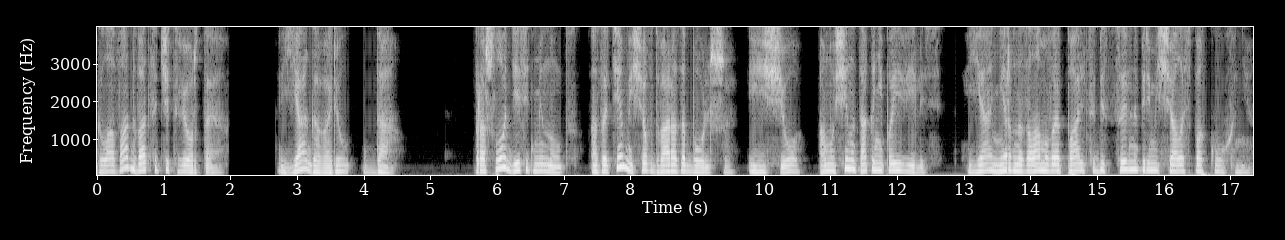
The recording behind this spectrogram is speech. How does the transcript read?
Глава двадцать четвертая. Я говорю «да». Прошло десять минут, а затем еще в два раза больше. И еще, а мужчины так и не появились. Я, нервно заламывая пальцы, бесцельно перемещалась по кухне.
